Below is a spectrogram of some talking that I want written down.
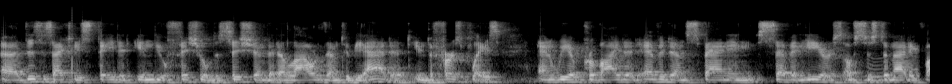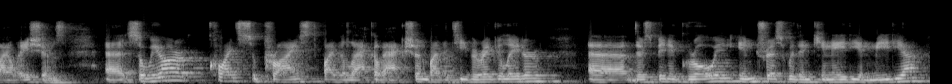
Uh, this is actually stated in the official decision that allowed them to be added in the first place and we have provided evidence spanning seven years of systematic violations. Uh, so we are quite surprised by the lack of action by the TV regulator. Uh, there's been a growing interest within Canadian media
